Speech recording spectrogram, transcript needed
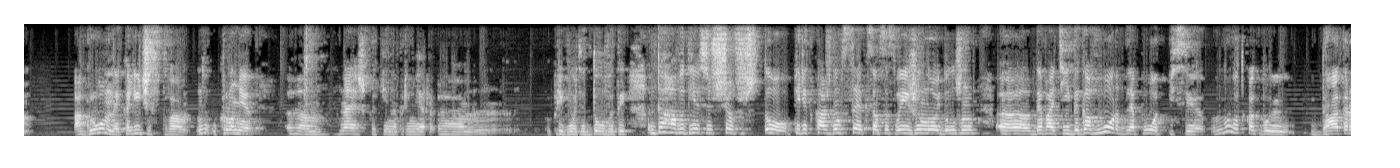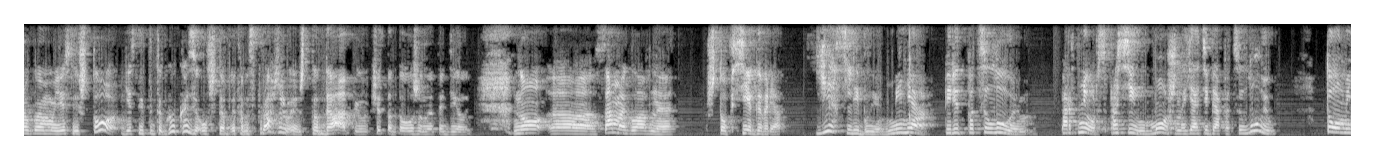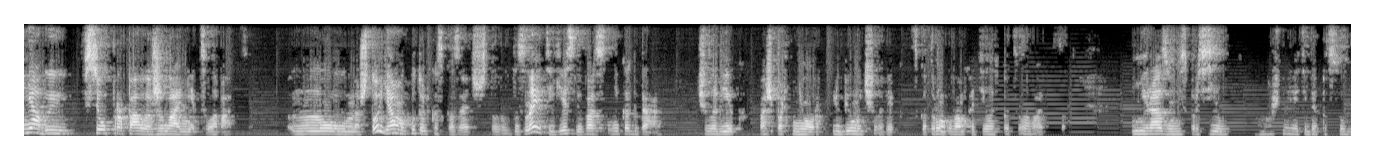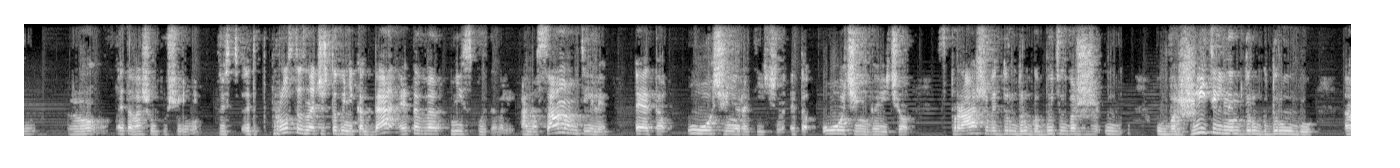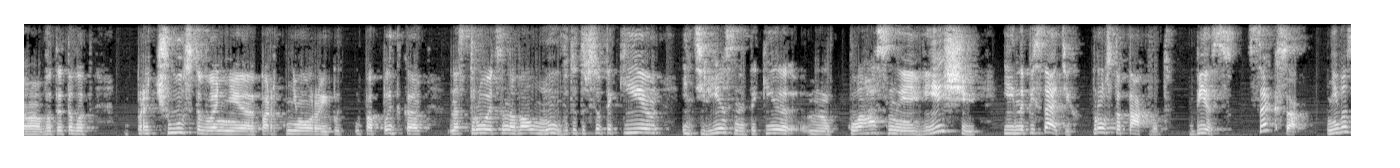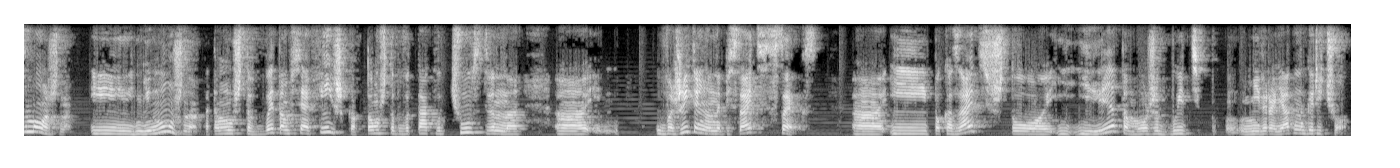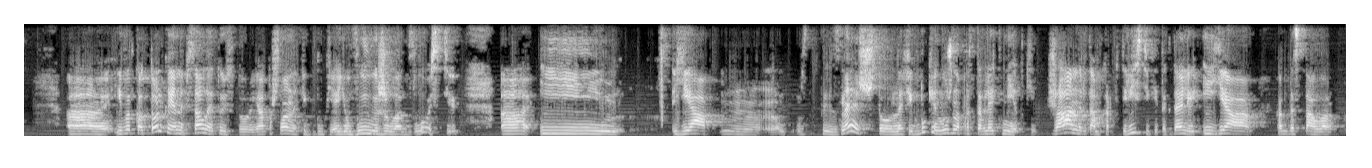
огромное количество, ну, кроме, э, знаешь, какие, например, э, приводят доводы. Да, вот я еще что, перед каждым сексом со своей женой должен э, давать ей договор для подписи. Ну вот как бы, да, дорогой мой, если что, если ты такой козел, что об этом спрашиваешь, то да, ты вообще-то должен это делать. Но э, самое главное, что все говорят, если бы меня перед поцелуем партнер спросил, можно я тебя поцелую, то у меня бы все пропало желание целоваться. Ну, на что я могу только сказать, что, вы знаете, если вас никогда человек, ваш партнер, любимый человек, с которым бы вам хотелось поцеловаться, ни разу не спросил, можно я тебя поцелую? Но это ваше упущение. То есть это просто значит, что вы никогда этого не испытывали. А на самом деле это очень эротично, это очень горячо. Спрашивать друг друга, быть уваж... уважительным друг к другу, а, вот это вот прочувствование партнера и попытка настроиться на волну, вот это все такие интересные, такие классные вещи, и написать их просто так вот, без секса, невозможно и не нужно, потому что в этом вся фишка, в том, чтобы вот так вот чувственно, а, уважительно написать секс и показать, что и, и это может быть невероятно горячо. А, и вот как только я написала эту историю, я пошла на фигбук, я ее выложила от злости. А, и я, ты знаешь, что на фигбуке нужно проставлять метки, жанры, там, характеристики и так далее. И я, когда стала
